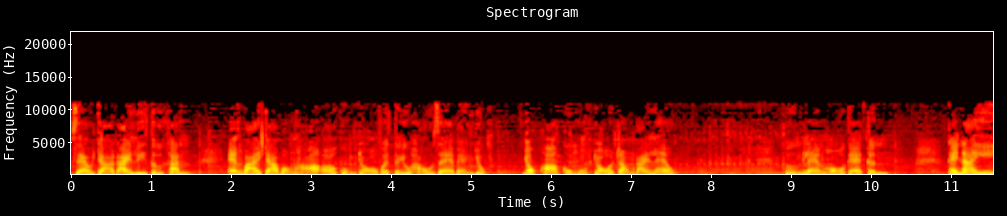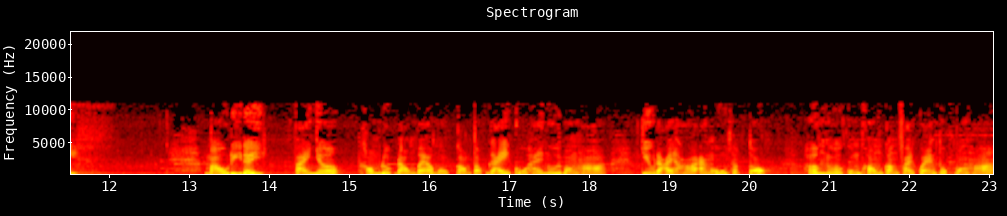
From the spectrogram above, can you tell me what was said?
Giao cho đại lý tự khanh, An bài cho bọn họ ở cùng chỗ với tiểu hầu gia bàn dục, Nhốt họ cùng một chỗ trong đại lao Thương Lan hộ cả kinh, Cái này, Mau đi đi, Phải nhớ không được động vào một cọng tóc gáy của hai người bọn họ. Chiêu đãi họ ăn uống thật tốt Hơn nữa cũng không cần phải quản thúc bọn họ.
